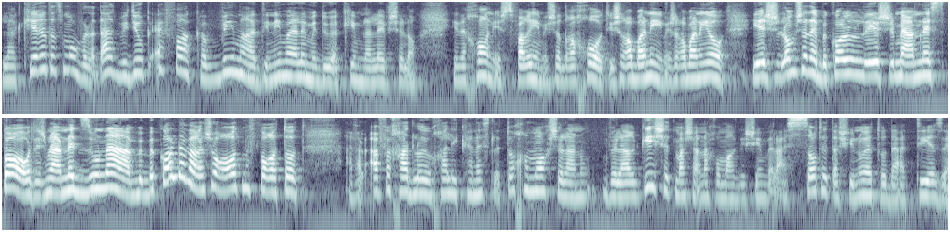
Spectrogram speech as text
להכיר את עצמו ולדעת בדיוק איפה הקווים העדינים האלה מדויקים ללב שלו. נכון, יש ספרים, יש הדרכות, יש רבנים, יש רבניות, יש, לא משנה, בכל, יש מאמני ספורט, יש מאמני תזונה, בכל דבר יש הוראות מפורטות. אבל אף אחד לא יוכל להיכנס לתוך המוח שלנו ולהרגיש את מה שאנחנו מרגישים ולעשות את השינוי התודעתי הזה.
